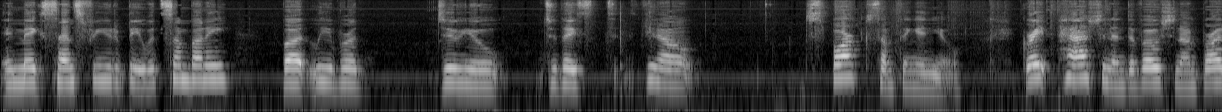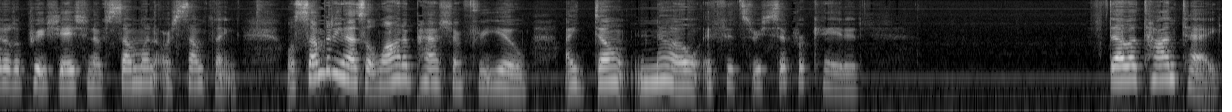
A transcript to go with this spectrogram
it makes sense for you to be with somebody, but Libra, do you, do they, you know, spark something in you? Great passion and devotion, unbridled appreciation of someone or something. Well, somebody has a lot of passion for you. I don't know if it's reciprocated. Dilettante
